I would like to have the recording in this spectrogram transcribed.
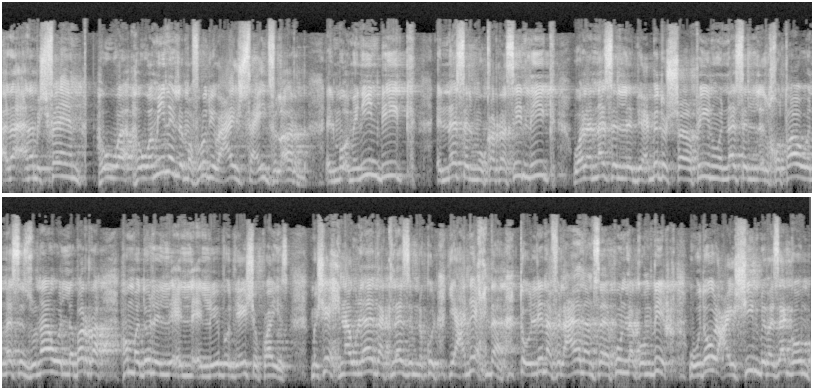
أنا أنا مش فاهم هو هو مين اللي المفروض يبقى عايش سعيد في الأرض؟ المؤمنين بيك الناس المكرسين ليك ولا الناس اللي بيعبدوا الشياطين والناس الخطاة والناس الزنا واللي بره؟ هم دول اللي, اللي يبقوا يعيشوا كويس. مش إحنا اولادك لازم نكون يعني إحنا تقول لنا في العالم سيكون لكم ضيق ودول عايشين بمزاجهم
